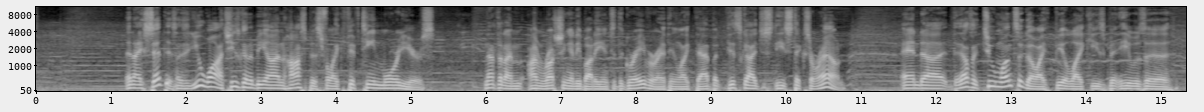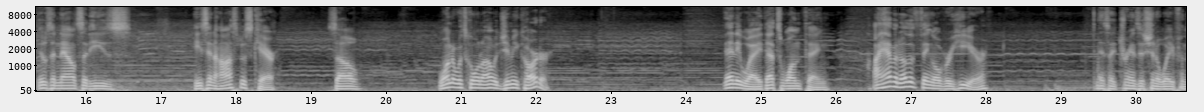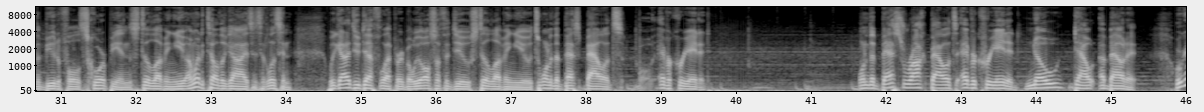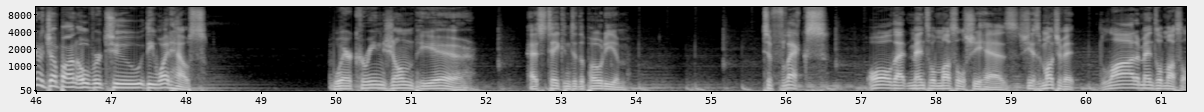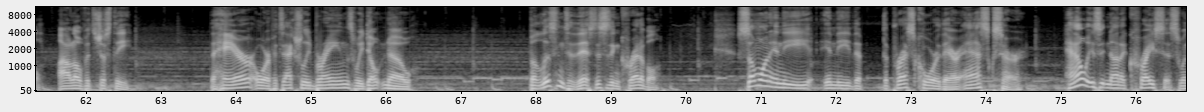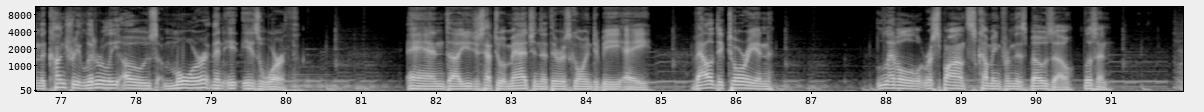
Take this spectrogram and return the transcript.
And I said this. I said, "You watch. He's going to be on hospice for like 15 more years." Not that I'm I'm rushing anybody into the grave or anything like that, but this guy just he sticks around. And uh, that was like two months ago. I feel like he's been he was a it was announced that he's he's in hospice care. So wonder what's going on with Jimmy Carter. Anyway, that's one thing. I have another thing over here as I transition away from the beautiful Scorpions, Still Loving You. I'm going to tell the guys, I said, listen, we got to do Def Leppard, but we also have to do Still Loving You. It's one of the best ballads ever created. One of the best rock ballads ever created. No doubt about it. We're going to jump on over to the White House, where Karine Jean Pierre has taken to the podium to flex all that mental muscle she has. She has much of it. A lot of mental muscle. I don't know if it's just the the hair or if it's actually brains. We don't know. But listen to this. This is incredible. Someone in the in the the, the press corps there asks her, "How is it not a crisis when the country literally owes more than it is worth?" and uh, you just have to imagine that there is going to be a valedictorian level response coming from this bozo. Listen.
